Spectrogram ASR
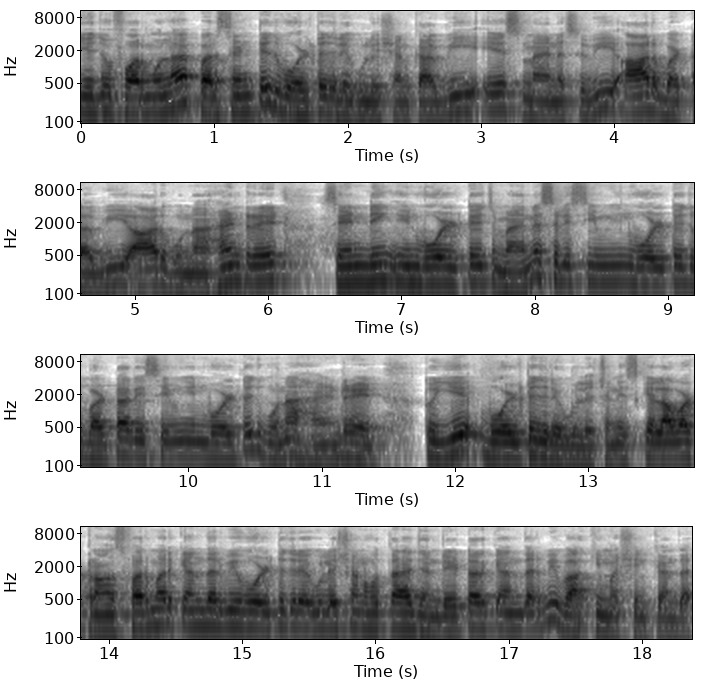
ये जो फॉर्मूला है परसेंटेज वोल्टेज रेगुलेशन का। V S minus V R बटा वी आर गुना hundred sending end voltage minus receiving end voltage बटा रिसीविंग इन वोल्टेज गुना हंड्रेड तो ये वोल्टेज रेगुलेशन इसके अलावा ट्रांसफार्मर के अंदर भी वोल्टेज रेगुलेशन होता है जनरेटर के अंदर भी, बाकी मशीन के अंदर.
